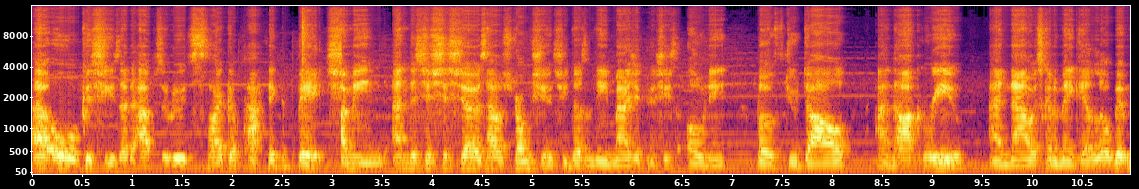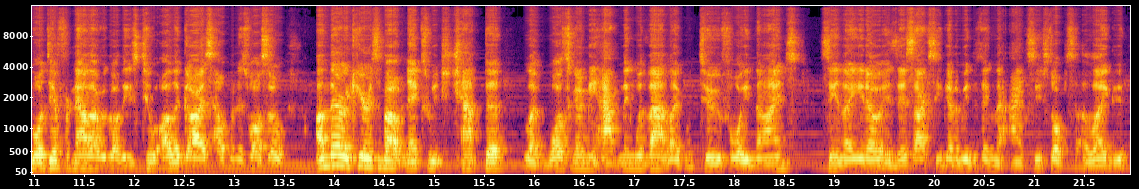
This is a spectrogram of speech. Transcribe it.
at all because she's an absolute psychopathic bitch. I mean, and this just shows how strong she is. She doesn't need magic and she's owning both Judal and Hakuryu. And now it's going to make it a little bit more different now that we've got these two other guys helping as well. So I'm very curious about next week's chapter, like what's going to be happening with that, like with 249s. Seeing that, you know, is this actually going to be the thing that actually stops, like,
